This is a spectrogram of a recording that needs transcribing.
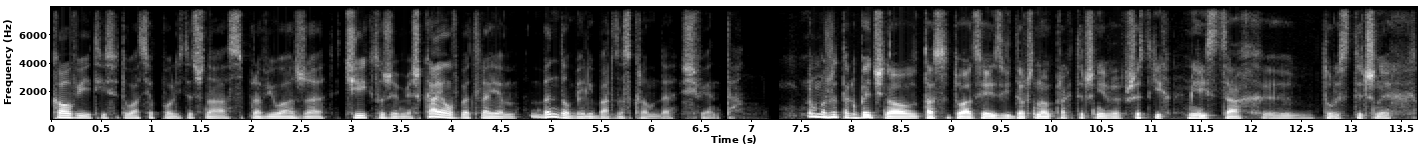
COVID i sytuacja polityczna sprawiła, że ci, którzy mieszkają w Betlejem, będą mieli bardzo skromne święta. No może tak być. No, ta sytuacja jest widoczna praktycznie we wszystkich miejscach y, turystycznych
